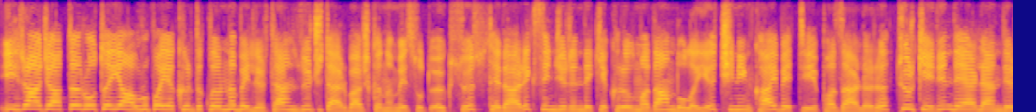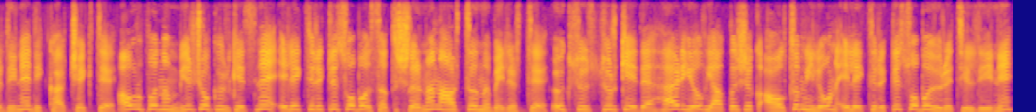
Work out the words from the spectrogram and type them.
İhracatta rotayı Avrupa'ya kırdıklarını belirten Zücder Başkanı Mesut Öksüz, tedarik zincirindeki kırılmadan dolayı Çin'in kaybettiği pazarları Türkiye'nin değerlendirdiğine dikkat çekti. Avrupa'nın birçok ülkesine elektrikli soba satışlarının arttığını belirtti. Öksüz, Türkiye'de her yıl yaklaşık 6 milyon elektrikli soba üretildiğini,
